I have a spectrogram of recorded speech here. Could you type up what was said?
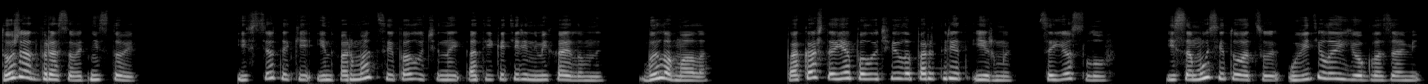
тоже отбрасывать не стоит. И все-таки информации, полученной от Екатерины Михайловны, было мало. Пока что я получила портрет Ирмы с ее слов и саму ситуацию увидела ее глазами,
